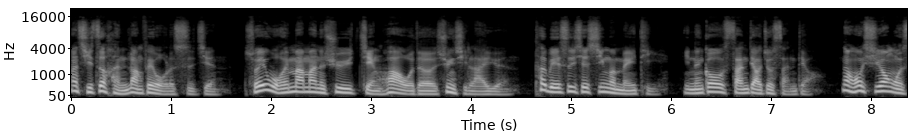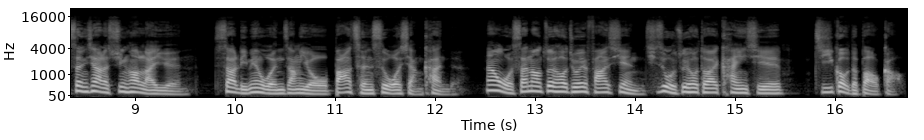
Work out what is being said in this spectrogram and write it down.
那其实这很浪费我的时间，所以我会慢慢的去简化我的讯息来源，特别是一些新闻媒体，你能够删掉就删掉。那我会希望我剩下的讯号来源。至少里面文章有八成是我想看的，那我删到最后就会发现，其实我最后都在看一些机构的报告。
